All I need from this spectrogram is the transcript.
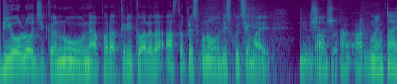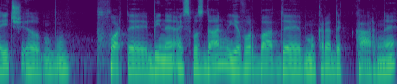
biologică, nu neapărat rituală, dar asta presupune o discuție mai și amplă. Aș argumenta aici uh, foarte bine, ai spus Dan, e vorba de mâncarea de carne,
